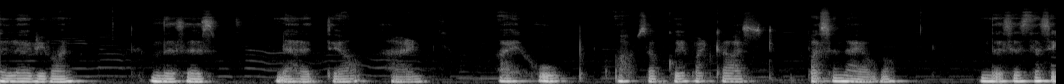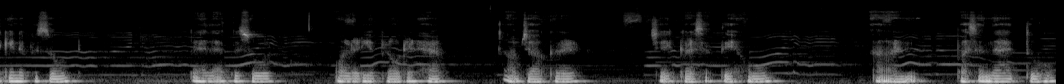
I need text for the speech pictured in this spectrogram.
hello everyone, this is Naratya and I hope आप सबको ये पॉडकास्ट पसंद आया होगा। This is the second episode पहला एपिसोड ऑलरेडी अपलोडेड है। आप जाकर चेक कर सकते हो। एंड पसंद आए तो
